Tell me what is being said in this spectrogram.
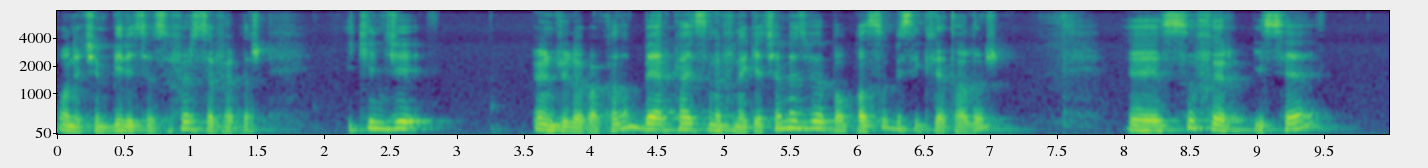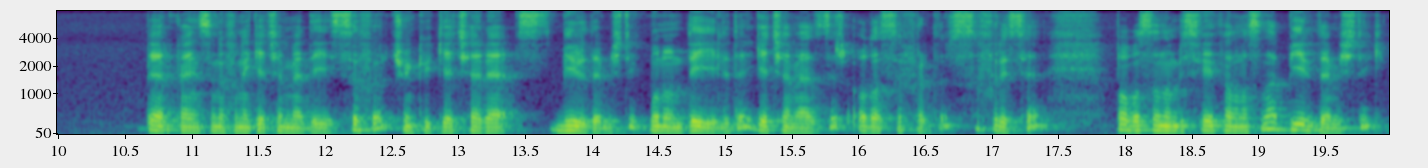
Onun için bir ise sıfır sıfırdır. İkinci öncüle bakalım. Berkay sınıfına geçemez ve babası bisiklet alır. E, sıfır ise Berkay'ın sınıfını geçemediği sıfır. Çünkü geçere bir demiştik. Bunun değili de geçemezdir. O da sıfırdır. Sıfır ise babasının bisiklet almasına bir demiştik.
